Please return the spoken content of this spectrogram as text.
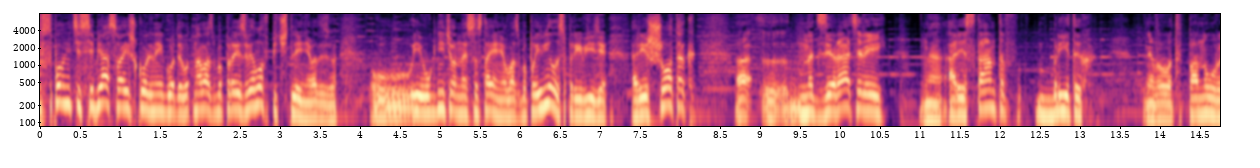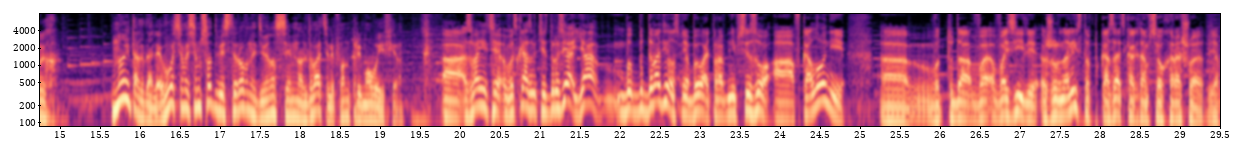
Вспомните себя, свои школьные годы. Вот на вас бы произвело впечатление, вот и угнетенное состояние у вас бы появилось при виде решеток, э, надзирателей, э, арестантов бритых, вот, понурых, ну и так далее. 8 800 200 ровно 9702, телефон прямого эфира. А, звоните, высказывайтесь, друзья. Я доводилось мне бывать, правда, не в СИЗО, а в колонии. А, вот туда во- возили журналистов показать, как там все хорошо. Я,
